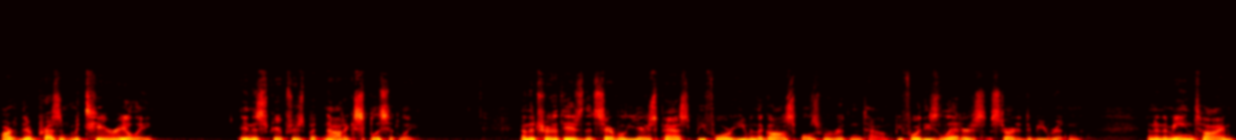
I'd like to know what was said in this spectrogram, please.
are they're present materially in the Scriptures, but not explicitly. And the truth is that several years passed before even the Gospels were written down, before these letters started to be written. And in the meantime,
